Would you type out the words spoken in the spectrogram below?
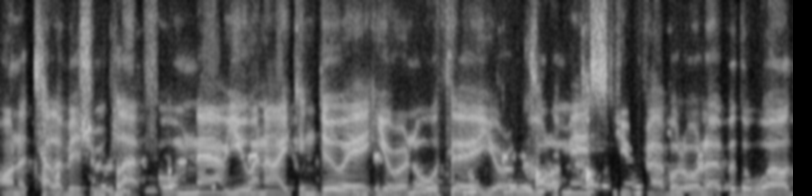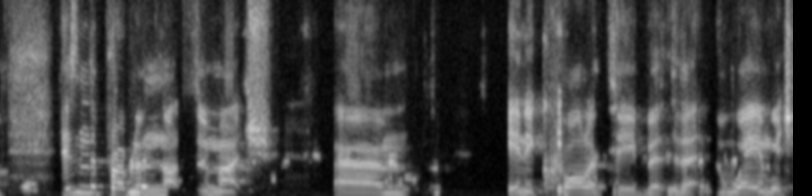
on a television platform. Now you and I can do it. You're an author, you're a columnist, you travel all over the world. Isn't the problem not so much um, inequality, but the way in which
